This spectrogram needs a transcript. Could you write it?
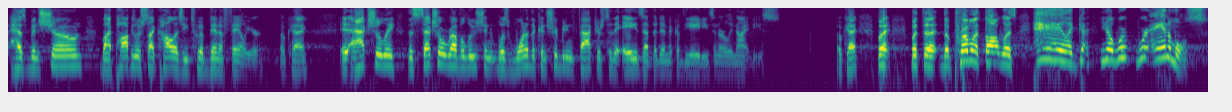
has been shown by popular psychology to have been a failure. Okay? It actually, the sexual revolution was one of the contributing factors to the AIDS epidemic of the 80s and early 90s. Okay? But, but the, the prevalent thought was, hey, like, you know, we're, we're animals.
